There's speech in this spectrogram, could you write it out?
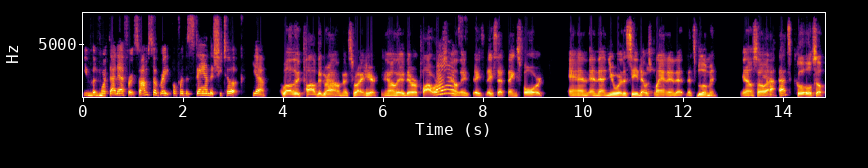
you put hmm forth that effort." So I'm so grateful for the stand that she took. Yeah. Well, they plowed the ground. That's right here. You know, they they were plowers. You know, they they they set things forward, and and then you were the seed that was Mhm. planted that that's blooming. You know, so Yeah. that's cool. So,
